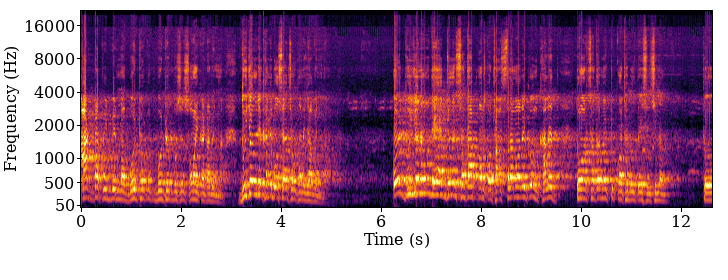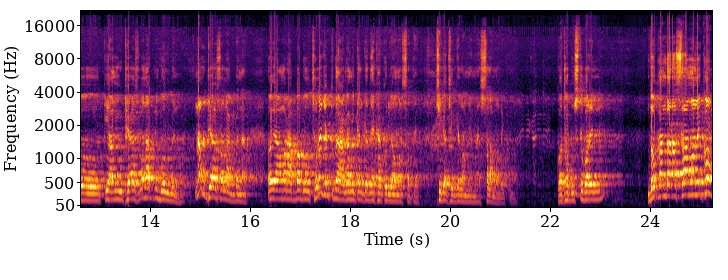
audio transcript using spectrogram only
আড্ডা পিটবেন না, বৈঠক বৈঠক বসে সময় কাটাবেন না। দুইজন যেখানে বসে আছে, ওখানে যাবেন না। ওই দুইজনের মধ্যে একজনের সাথে আপনার কথা। আসসালামু আলাইকুম, খালেদ, তোমার সাথে আমি একটু কথা বলতে এসেছিলাম। তো কি আমি উঠে আসব না আপনি বলবেন? না, উঠে আসা লাগবে না। ওই আমার আব্বা বলছিল যে, তুমি আগামীকালকে দেখা করিও আমার সাথে। ঠিক আছে, গেলাম আমি আসসালামু আলাইকুম। কথা বুঝতে পারেননি? দোকানদার, আসসালামু আলাইকুম।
